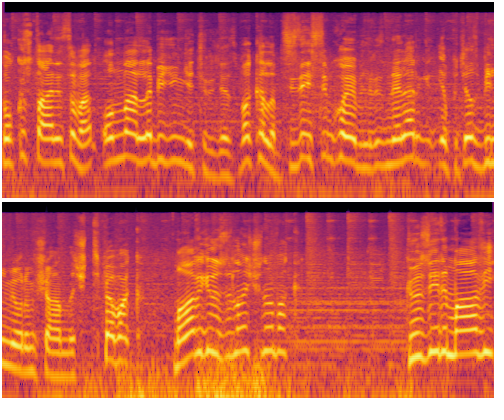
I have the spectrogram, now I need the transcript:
9 tanesi var. Onlarla bir gün geçireceğiz. Bakalım size isim koyabiliriz. Neler yapacağız bilmiyorum şu anda. Şu tipe bak. Mavi gözlü lan şuna bak. Gözleri mavi.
